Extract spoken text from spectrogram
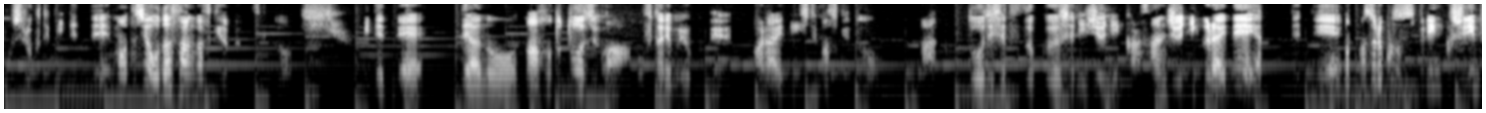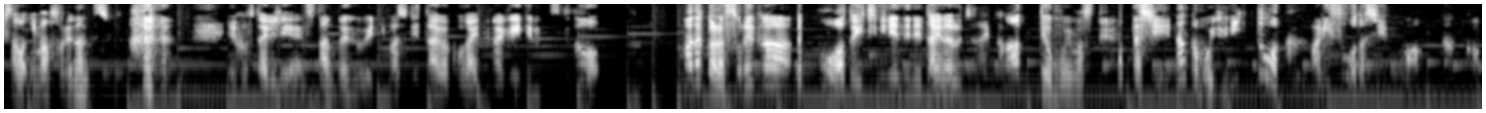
面白くて見てて、まあ私は小田さんが好きだったんですけど、見てて、で、あの、まあ本当当時はお二人もよくね、笑いにしてますけど、あの、同時接続者20人から30人ぐらいでやってて、まあ、それこそスプリングシュリンプさんは今それなんですよ。よく二人でスタンド FM にマジネタが来ないって嘆いてるんですけど、まあだからそれが、もうあと1、2年でネタになるんじゃないかなって思いますね。だし、なんかもうユニット枠ありそうだし、まあ、なんか、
